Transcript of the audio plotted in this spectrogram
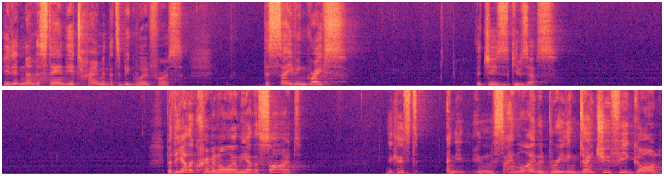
He didn't understand the atonement, that's a big word for us, the saving grace that Jesus gives us. But the other criminal on the other side, he goes, to, and in the same laboured breathing, don't you fear God?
